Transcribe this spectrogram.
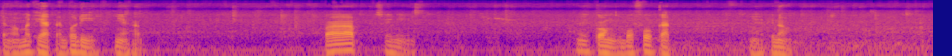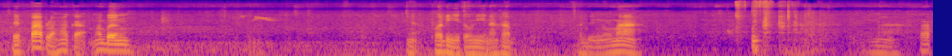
จังเอามาแทกกันพอดีเนี่ยครับปั๊บใช่นี่ให้กล้องบอโฟกัสเนี่ยพี่น้องเสร็จปั๊บเราเขาก็มาเบิงเนี่ยพอดีตรงนี้นะครับดึงลงมา มาครับ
